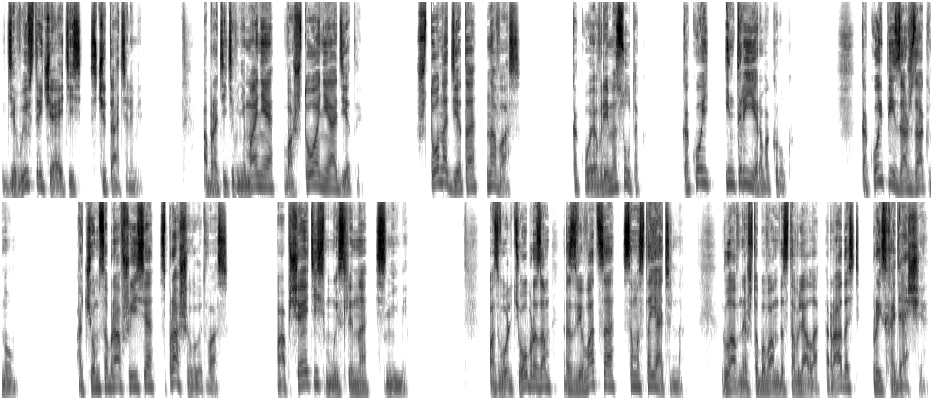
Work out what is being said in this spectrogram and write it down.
где вы встречаетесь с читателями. Обратите внимание, во что они одеты. Что надето на вас? Какое время суток? Какой интерьер вокруг? Какой пейзаж за окном? О чем собравшиеся спрашивают вас? Пообщайтесь мысленно с ними. Позвольте образом развиваться самостоятельно. Главное, чтобы вам доставляло радость происходящее.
